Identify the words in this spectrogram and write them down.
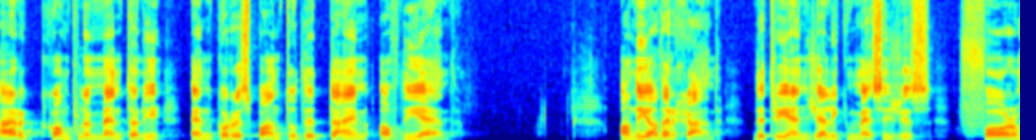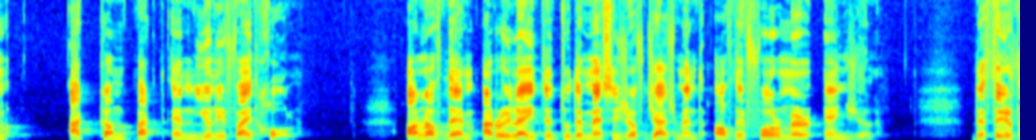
are complementary and correspond to the time of the end. On the other hand, the three angelic messages form a compact and unified whole. All of them are related to the message of judgment of the former angel. The third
